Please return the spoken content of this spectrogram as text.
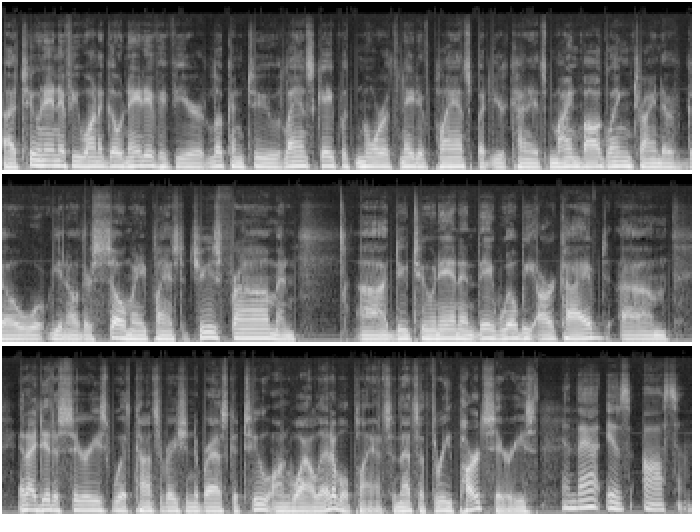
Uh, tune in if you want to go native. If you're looking to landscape with more with native plants, but you're kind of it's mind-boggling trying to go. You know, there's so many plants to choose from, and uh, do tune in, and they will be archived. Um, and I did a series with Conservation Nebraska too on wild edible plants, and that's a three-part series. And that is awesome.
